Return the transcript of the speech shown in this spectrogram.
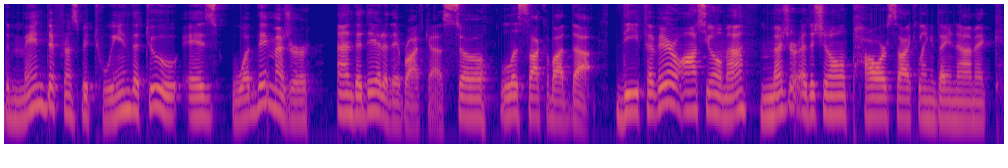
The main difference between the two is what they measure and the data they broadcast. So let's talk about that. The Favero Assioma measure additional power cycling dynamic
